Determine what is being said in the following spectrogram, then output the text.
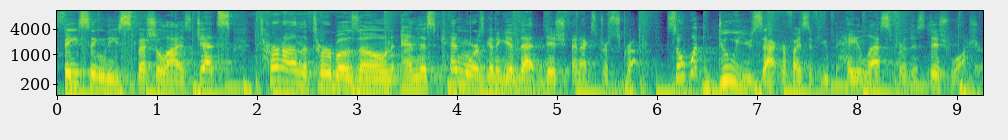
facing these specialized jets, turn on the turbo zone, and this Kenmore is gonna give that dish an extra scrub. So what do you sacrifice if you pay less for this dishwasher?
